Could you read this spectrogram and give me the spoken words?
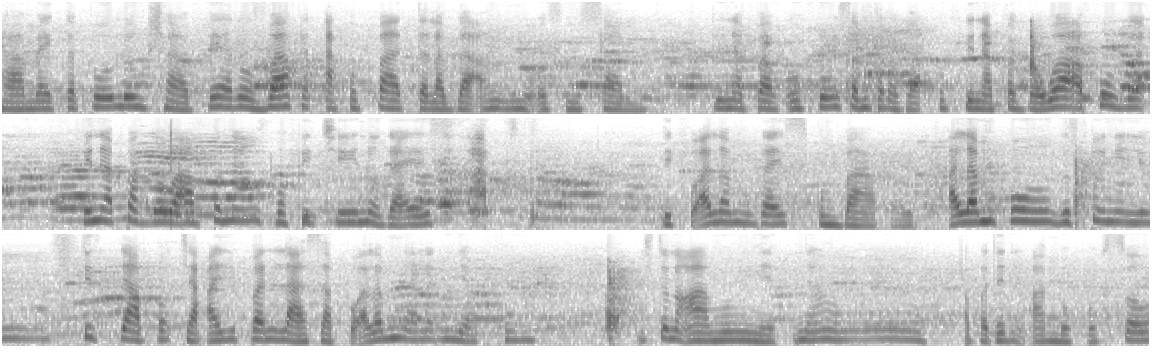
ha, may katulong siya. Pero bakit ako pa talaga ang inuususan? Pinapag-utusan talaga ako, pinapagawa ako. Ga, pinapagawa ako ng cappuccino guys. Di ko alam guys kung bakit. Alam ko gusto niya yung stick niya po, tsaka yung panlasa ko. Alam nga lang niya kung gusto ng amo niya, ng kapatid ng amo ko. So,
